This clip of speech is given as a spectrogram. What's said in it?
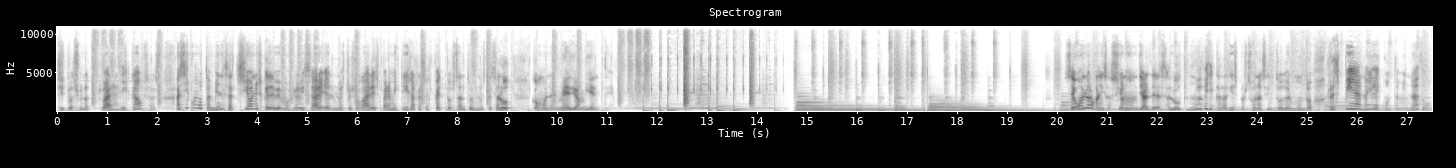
situación actual y causas, así como también las acciones que debemos realizar en nuestros hogares para mitigar los efectos tanto en nuestra salud como en el medio ambiente. Según la Organización Mundial de la Salud, 9 de cada 10 personas en todo el mundo respiran aire contaminado.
